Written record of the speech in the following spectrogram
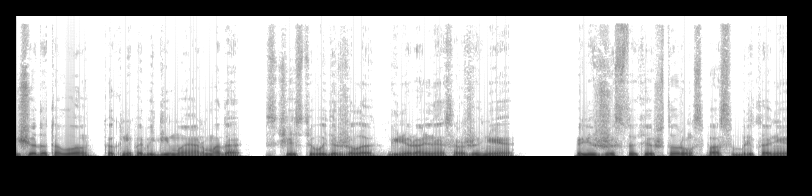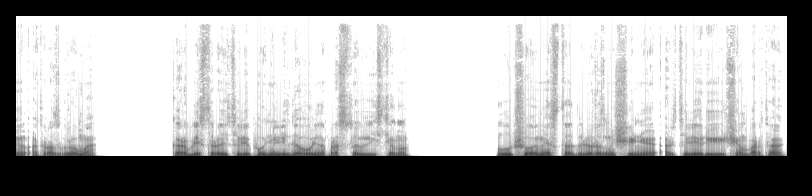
еще до того, как непобедимая армада с честью выдержала генеральное сражение, лишь жестокий шторм спас Британию от разгрома, кораблестроители поняли довольно простую истину. Лучшего места для размещения артиллерии, чем борта,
